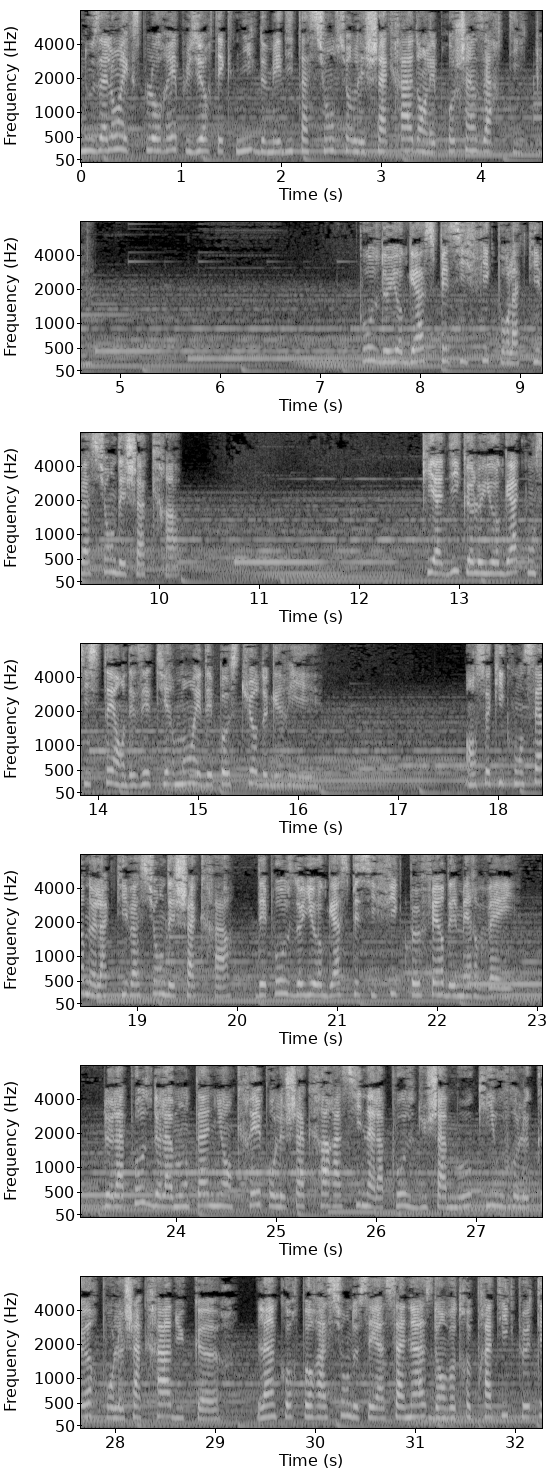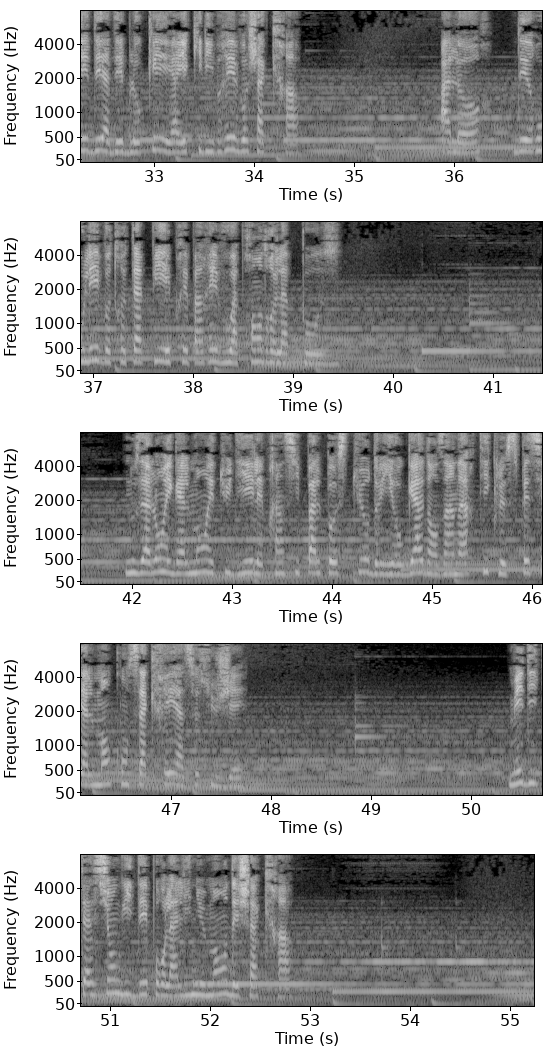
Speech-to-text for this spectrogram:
Nous allons explorer plusieurs techniques de méditation sur les chakras dans les prochains articles. Pose de yoga spécifique pour l'activation des chakras. Qui a dit que le yoga consistait en des étirements et des postures de guerrier? En ce qui concerne l'activation des chakras, des poses de yoga spécifiques peuvent faire des merveilles. De la pose de la montagne ancrée pour le chakra racine à la pose du chameau qui ouvre le cœur pour le chakra du cœur, l'incorporation de ces asanas dans votre pratique peut aider à débloquer et à équilibrer vos chakras. Alors, déroulez votre tapis et préparez-vous à prendre la pose. Nous allons également étudier les principales postures de yoga dans un article spécialement consacré à ce sujet. Méditation guidée pour l'alignement des chakras.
